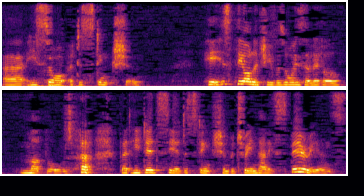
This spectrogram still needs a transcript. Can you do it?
Uh, he saw a distinction. He, his theology was always a little muddled, but he did see a distinction between that experience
